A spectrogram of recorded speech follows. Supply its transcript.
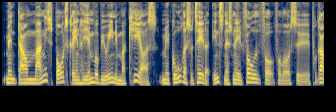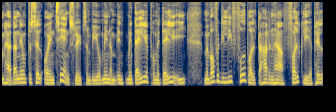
Men der er jo mange sportsgrene herhjemme, hvor vi jo egentlig markerer os med gode resultater internationalt forud for, for vores øh, program her. Der nævnte du selv orienteringsløb, som vi jo mener en medalje på medalje i. Men hvorfor er det lige fodbold, der har den her folkelige appel?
